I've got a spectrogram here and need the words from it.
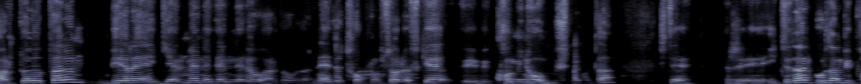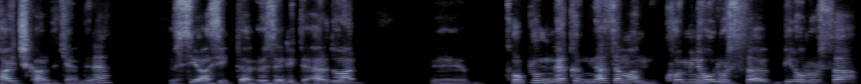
farklılıkların bir araya gelme nedenleri vardı orada. Nedir? Toplumsal öfke e, bir komine olmuştu orada. İşte e, iktidar buradan bir pay çıkardı kendine. Siyasi iktidar özellikle Erdoğan e, toplum ne, ne zaman komine olursa, bir olursa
